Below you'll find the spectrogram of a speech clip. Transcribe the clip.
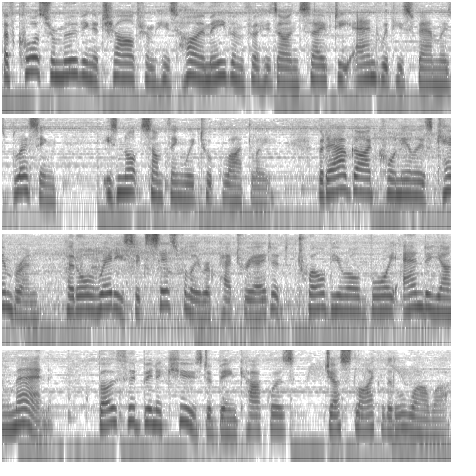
Of course, removing a child from his home, even for his own safety and with his family's blessing, is not something we took lightly. But our guide Cornelius Kembran had already successfully repatriated a 12 year old boy and a young man, both who'd been accused of being Kakwas, just like little Wawa.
